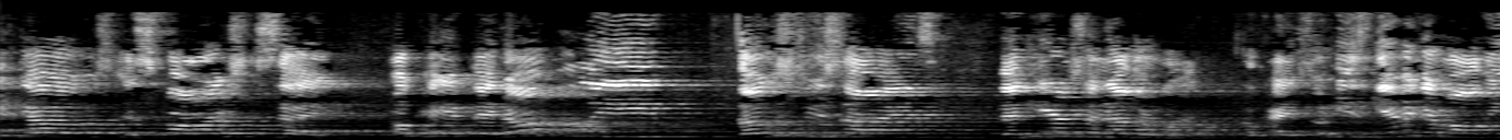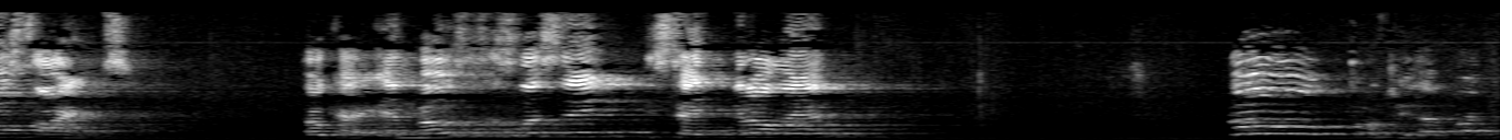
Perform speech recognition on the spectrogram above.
he goes as far as to say, okay, if they don't believe those two signs, then here's another one. Okay, so he's giving him all these signs. Okay, and Moses is listening. He's taking it all in. Oh, don't do that part.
